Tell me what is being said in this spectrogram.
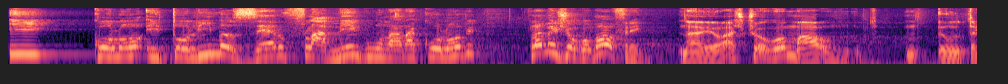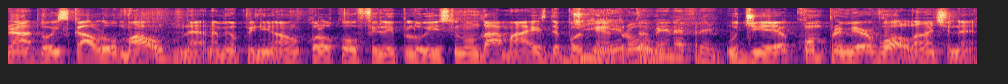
e Colom, e Tolima 0, Flamengo 1 lá na Colômbia. Flamengo jogou mal, Frei? Não, eu acho que jogou mal o treinador escalou mal, né, na minha opinião, colocou o Felipe Luiz que não dá mais, depois Diego que entrou também, né, Frei? o Diego como primeiro volante, né?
